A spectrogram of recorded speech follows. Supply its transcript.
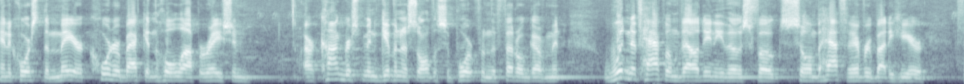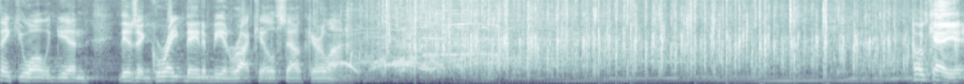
and of course the mayor quarterbacking the whole operation. Our congressman giving us all the support from the federal government wouldn't have happened without any of those folks. So on behalf of everybody here, thank you all again. It is a great day to be in Rock Hill, South Carolina. Okay,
